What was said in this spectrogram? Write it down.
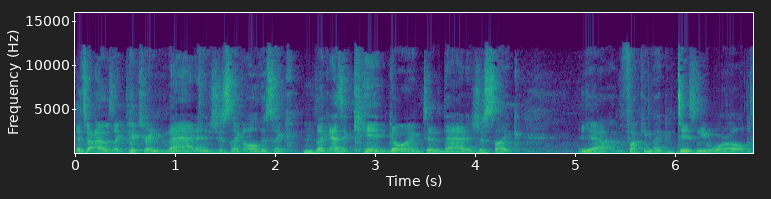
And so I was like picturing that, and it's just like all this like mm-hmm. like as a kid going to that is just like yeah, fucking like Disney World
